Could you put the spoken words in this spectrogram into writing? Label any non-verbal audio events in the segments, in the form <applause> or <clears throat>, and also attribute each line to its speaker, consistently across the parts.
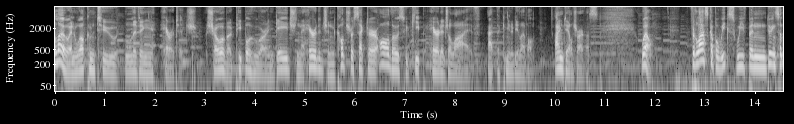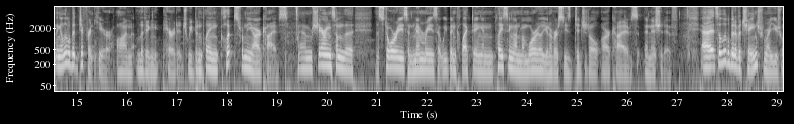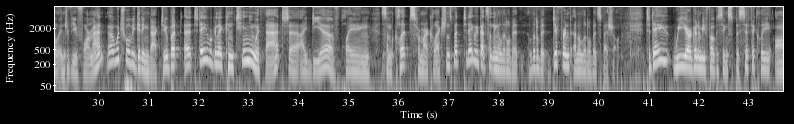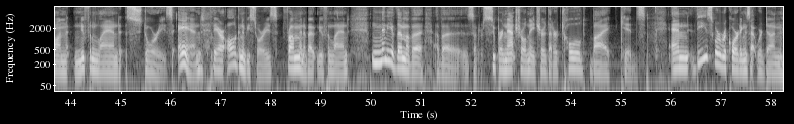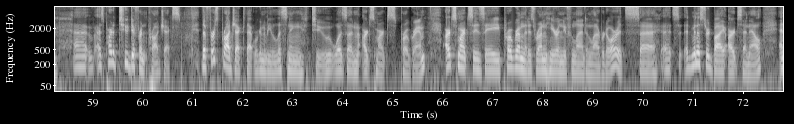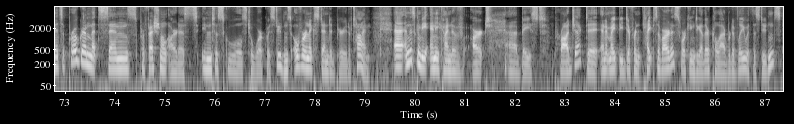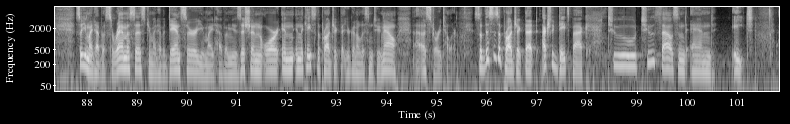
Speaker 1: Hello, and welcome to Living Heritage, a show about people who are engaged in the heritage and culture sector, all those who keep heritage alive at the community level. I'm Dale Jarvis. Well, for the last couple weeks, we've been doing something a little bit different here on Living Heritage. We've been playing clips from the archives, um, sharing some of the, the stories and memories that we've been collecting and placing on Memorial University's Digital Archives initiative. Uh, it's a little bit of a change from our usual interview format, uh, which we'll be getting back to, but uh, today we're going to continue with that uh, idea of playing some clips from our collections, but today we've got something a little bit a little bit different and a little bit special. Today we are going to be focusing specifically on Newfoundland stories, and they are all going to be stories from and about Newfoundland, many of them of a, of a sort of supernatural nature that are told by kids. And these were recordings that were done uh, as part of two different projects. The first project that we're going to be listening to was an ArtSmarts program. ArtSmarts is a program that is run here in Newfoundland and Labrador. It's, uh, it's administered by Arts NL, and it's a program that sends professional artists into schools to work with students over an extended period of time. Uh, and this can be any kind of art uh, based project, uh, and it might be different types of artists working together collaboratively with the students. So you might have a ceramicist, you might have a dancer, you might have a musician, or in, in the case of the project that you're going to listen to now, a storyteller. So this is a project that actually dates back to 2008.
